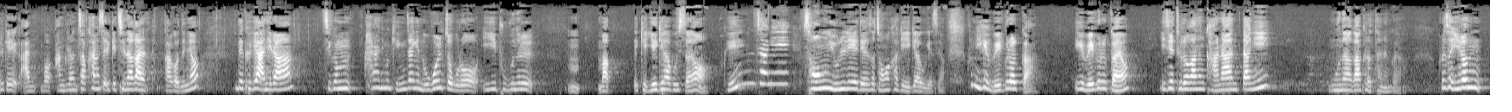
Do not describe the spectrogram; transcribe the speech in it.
이렇게 안, 뭐, 안 그런 척 하면서 이렇게 지나가거든요. 근데 그게 아니라 지금 하나님은 굉장히 노골적으로 이 부분을 음, 막 이렇게 얘기하고 있어요. 굉장히 성윤리에 대해서 정확하게 얘기하고 계세요. 그럼 이게 왜 그럴까? 이게 왜 그럴까요? 이제 들어가는 가나안 땅이 문화가 그렇다는 거예요. 그래서 이런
